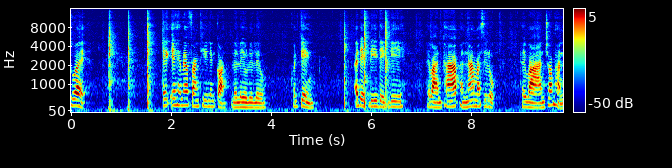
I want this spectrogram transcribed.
ช่วย เอ็กเอ็กให้แม่ฟังทีหนึ่งก่อนเร็วๆเร็วๆคนเก่งไอเด็กดีเด็กดีไข่หวานครับหันหน้ามาสิลูก ไข่หวานชอบหัน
